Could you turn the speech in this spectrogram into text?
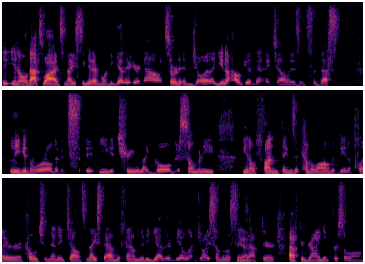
you know that's why it's nice to get everyone together here now and sort of enjoy like you know how good the nhl is. It's the best league in the world and it's it, you get treated like gold. There's so many you know fun things that come along with being a player or a coach in the nhl it's nice to have the family together and be able to enjoy some of those things Yeah. after after grinding for so long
